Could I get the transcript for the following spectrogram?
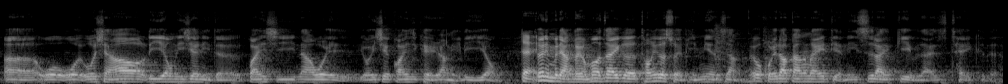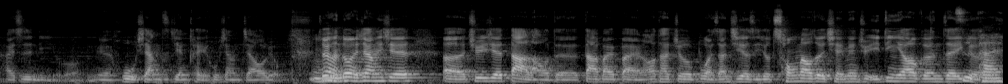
呃，我我我想要利用一些你的关系，那我也有一些关系可以让你利用。对，所以你们两个有没有在一个同一个水平面上？又回到刚刚那一点，你是来 give 的还是 take 的？还是你你们互相之间可以互相交流？嗯、所以很多人像一些呃去一些大佬的大拜拜，然后他就不管三七二十一就冲到最前面去，一定要跟这个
